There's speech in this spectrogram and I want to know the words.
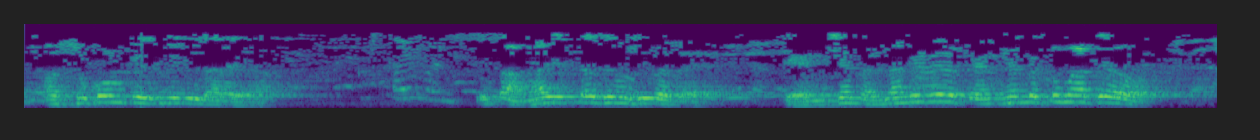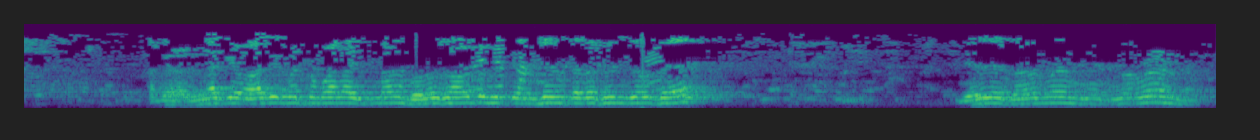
اور سکون کی زندگی گزارے گا۔ یہ تو ہماری اتنا سی مصیبت ہے۔ ٹینشن اللہ نہیں دے ٹینشن میں تم آتے ہو۔ اگر اللہ کے وعدے میں تمہارا اتنا بھروسہ ہو تو پھر ٹینشن کرنے کی ضرورت ہے۔ جیسے گورنمنٹ مطلب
